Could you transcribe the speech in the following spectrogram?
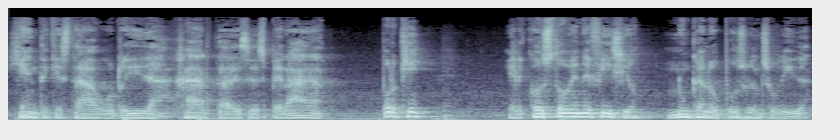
gente que está aburrida, harta, desesperada. ¿Por qué? El costo-beneficio nunca lo puso en su vida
